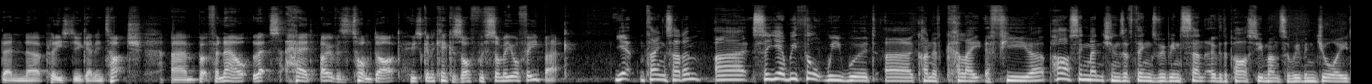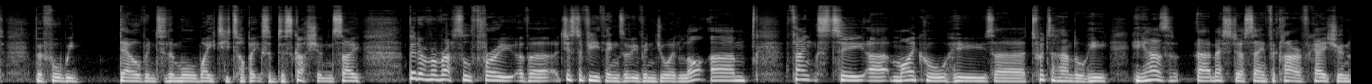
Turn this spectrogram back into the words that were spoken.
then uh, please do get in touch. Um, but for now, let's head over to Tom Dark, who's going to kick us off with some of your feedback. Yeah, thanks, Adam. Uh, so, yeah, we thought we would uh, kind of collate a few uh, passing mentions of things we've been sent over the past few months that we've enjoyed before we delve into the more weighty topics of discussion. So, a bit of a rustle through of uh, just a few things that we've enjoyed a lot. Um, thanks to uh, Michael, whose uh, Twitter handle he he has uh, messaged us saying for clarification,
